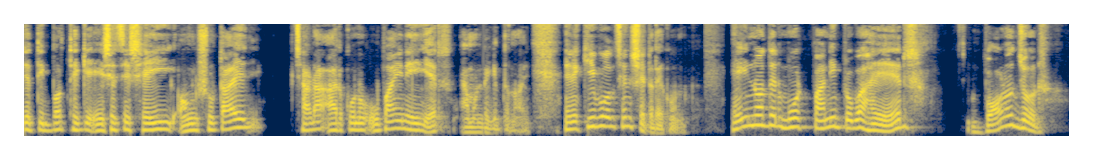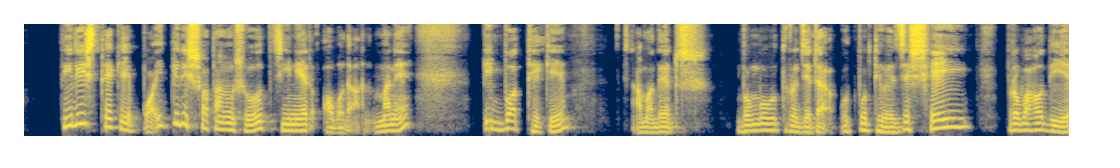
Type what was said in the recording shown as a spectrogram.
যে তিব্বত থেকে এসেছে সেই অংশটাই ছাড়া আর কোনো উপায় নেই এর, এমনটা কিন্তু নয়। তিনি কি বলছেন সেটা দেখুন। এই নদের মোট পানি প্রবাহের বড় জোর তিরিশ থেকে পঁয়ত্রিশ শতাংশ চীনের অবদান। মানে তিব্বত থেকে আমাদের ব্রহ্মপুত্র যেটা উৎপত্তি হয়েছে সেই প্রবাহ দিয়ে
